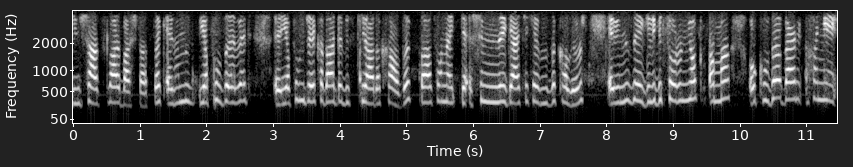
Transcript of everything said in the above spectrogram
inşaatlar başlattık. Evimiz yapıldı evet. E, yapılıncaya kadar da biz kirada kaldık. Daha sonra şimdi gerçek evimizde kalıyoruz. Evimizle ilgili bir sorun yok ama okulda ben hani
